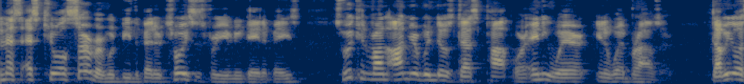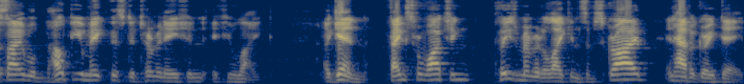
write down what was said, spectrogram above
MS SQL Server would be the better choices for your new database, so it can run on your Windows desktop or anywhere in a web browser. WSI will help you make this determination if you like. Again, thanks for watching. Please remember to like and subscribe, and have a great day.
